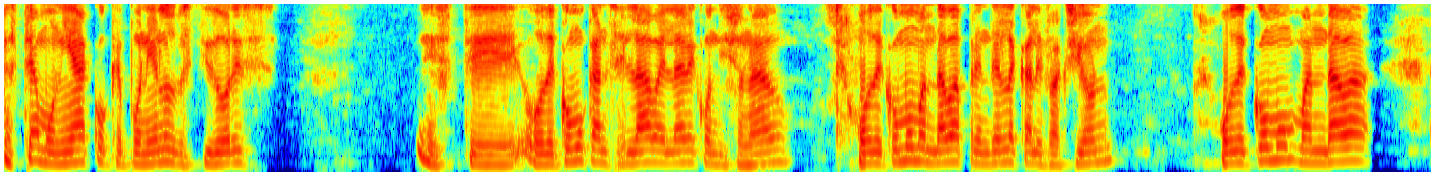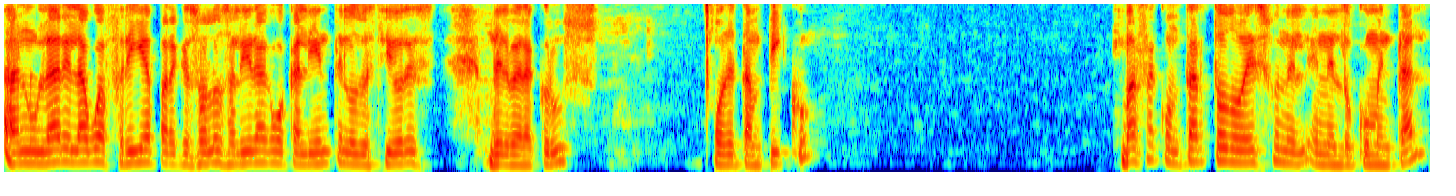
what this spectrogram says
este amoníaco que ponían los vestidores este o de cómo cancelaba el aire acondicionado o de cómo mandaba a prender la calefacción o de cómo mandaba anular el agua fría para que solo saliera agua caliente en los vestidores del Veracruz o de Tampico? ¿Vas a contar todo eso en el, en el, documental?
